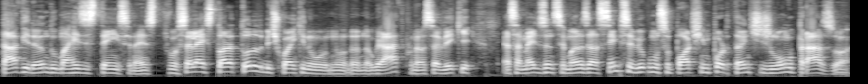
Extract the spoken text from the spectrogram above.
tá virando uma resistência, né? Se você olhar a história toda do Bitcoin aqui no, no, no gráfico, né, você ver que essa média de 200 semanas ela sempre serviu como suporte importante de longo prazo, ó.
